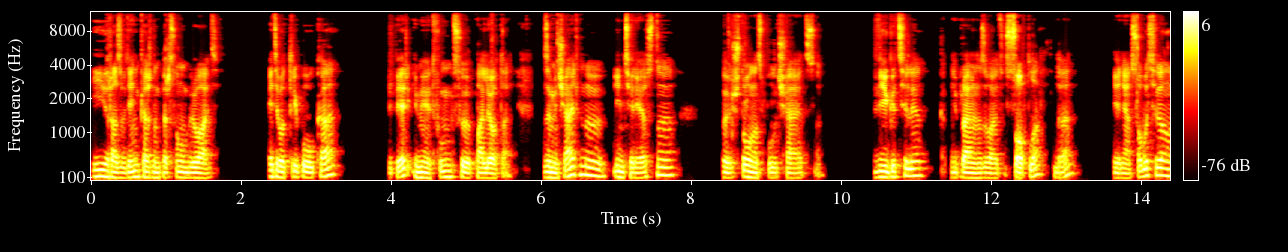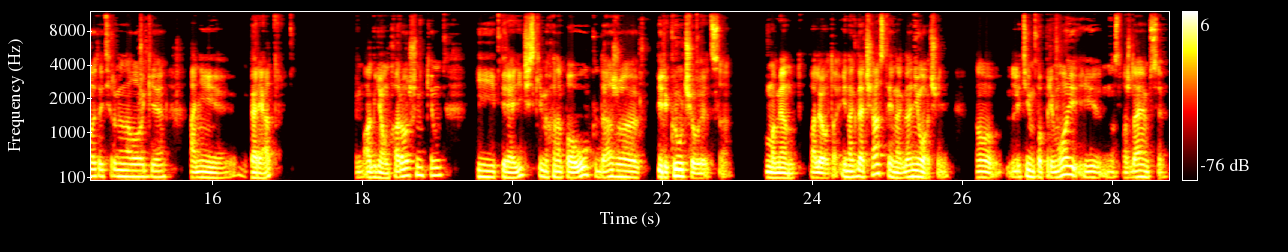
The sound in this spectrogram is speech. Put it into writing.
и раз в день каждым персом убивать. Эти вот три паука теперь имеют функцию полета. Замечательную, интересную. То есть что у нас получается? Двигатели, как они правильно называются, сопла, да, я не особо силен в этой терминологии, они горят огнем хорошеньким, и периодически механопаук даже перекручивается в момент полета. Иногда часто, иногда не очень. Но летим по прямой и наслаждаемся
